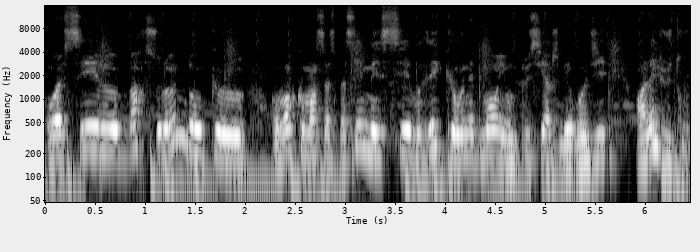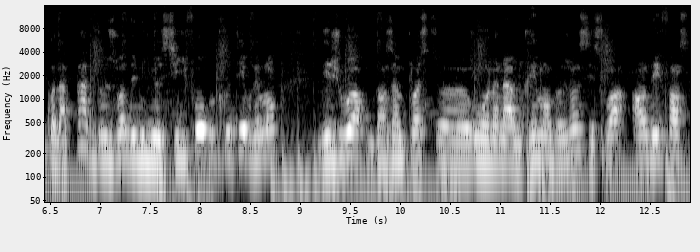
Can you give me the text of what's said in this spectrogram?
au FC euh, Barcelone. Donc on va voir comment ça se passer. Mais c'est vrai que honnêtement, et en plus hier je l'ai redit en live, je trouve qu'on n'a pas besoin de milieu. S'il faut recruter vraiment des joueurs dans un poste où on en a vraiment besoin, c'est soit en défense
